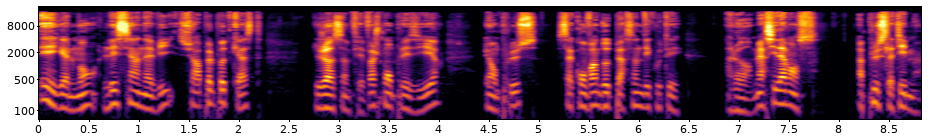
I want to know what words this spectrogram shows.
et également laisser un avis sur Apple Podcast. Déjà, ça me fait vachement plaisir et en plus, ça convainc d'autres personnes d'écouter. Alors, merci d'avance. A plus la team.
